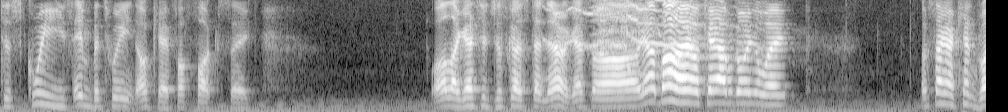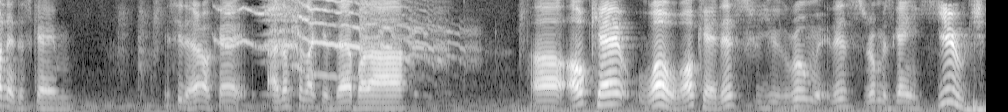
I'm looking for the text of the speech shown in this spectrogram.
to squeeze in between. Okay, for fuck's sake. Well, I guess you're just gonna stand there, I guess. Uh, yeah, bye. Okay, I'm going away. Looks like I can't run in this game. Is he there? Okay. I don't feel like he's there, but, uh... Uh, okay. Whoa, okay. This room, this room is getting huge.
